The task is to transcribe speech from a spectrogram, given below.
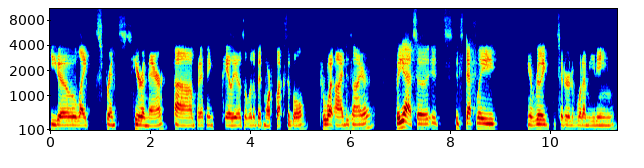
keto like sprints here and there, uh, but I think paleo is a little bit more flexible for what I desire. But yeah, so it's it's definitely you know really considerate of what I'm eating,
